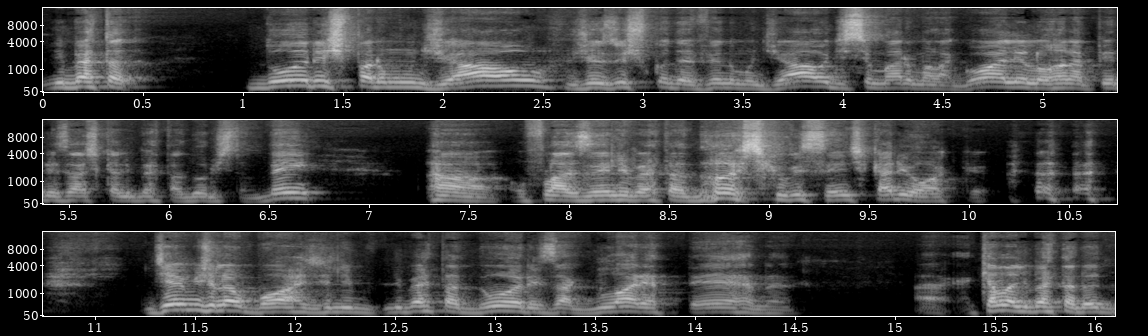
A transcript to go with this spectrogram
Libertadores para o Mundial. Jesus ficou devendo o Mundial. Disse Mário Malagoli. Lohana Pires acha que é Libertadores também. Ah, o Flazen Libertadores, que o Vicente Carioca. James Léo Borges, Libertadores, a glória eterna. Aquela Libertadores,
